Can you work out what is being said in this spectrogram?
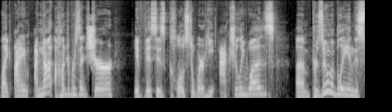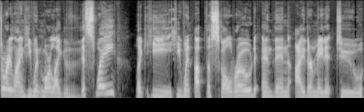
Like I'm, I'm not hundred percent sure if this is close to where he actually was. Um, presumably in the storyline, he went more like this way. Like he he went up the Skull Road and then either made it to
